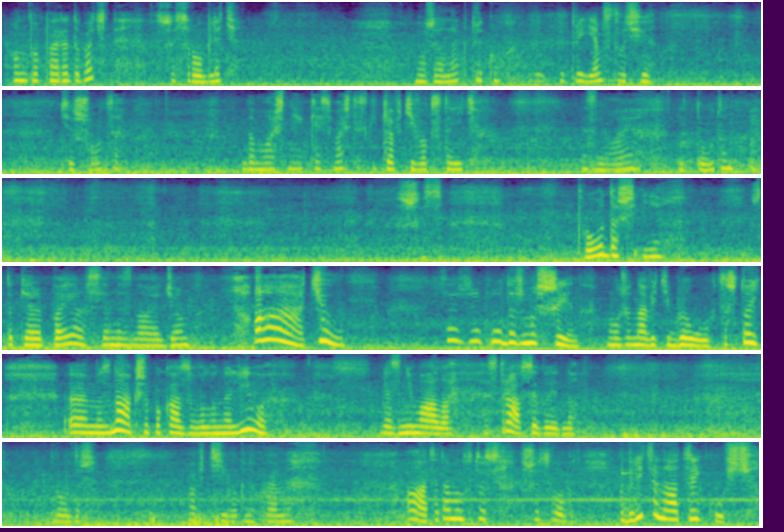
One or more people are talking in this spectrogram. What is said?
Вон попереду, бачите, щось роблять. Може електрику, підприємство чи, чи що це? Домашнє якесь. Бачите, скільки автівок стоїть? Не знаю. І тут он. Щось. Продаж і. Що таке repairs, я не знаю, Джон. А, тю! Це ж продаж машин. Може навіть і БУ. Це ж той ем, знак, що показувало наліво. Я знімала. З траси видно. Продаж автівок, напевне. А, це там хтось щось робить. Подивіться на цей кущ.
